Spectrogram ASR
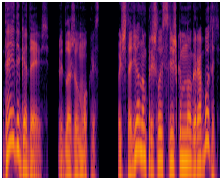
«Да и догадаюсь», — предложил Мокрест. «Почтальонам пришлось слишком много работать?»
